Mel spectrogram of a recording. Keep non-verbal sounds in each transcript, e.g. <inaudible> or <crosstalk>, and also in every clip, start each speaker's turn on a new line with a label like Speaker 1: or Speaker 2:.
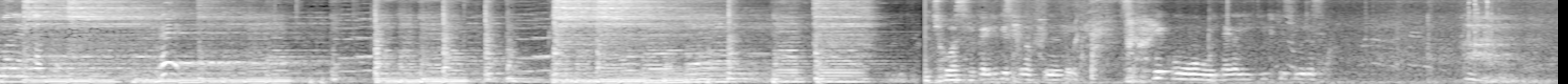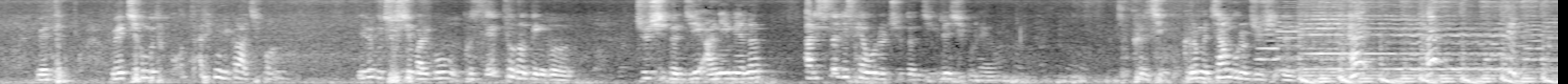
Speaker 1: 오랜만에 헤이! 좋았을까? 이렇게 생각하는데. 아이고 내가 이- 이렇게 생겨서. 아, 왜, 왜 처음부터 마 이런 거 주지 말고 그 세트로 된 거 주시든지 아니면은 알쓰리 새우를 주든지 이런 식으로 해요 그렇지 그러면 장구를 주시든지 헤이! 헤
